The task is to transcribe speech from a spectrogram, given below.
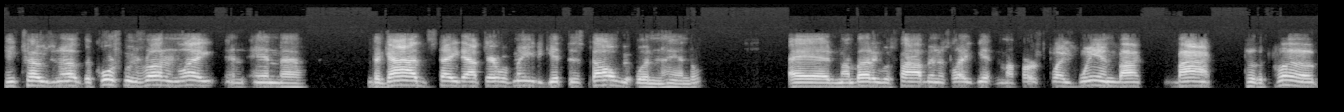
He chose another. Of course, we was running late, and and uh, the guide stayed out there with me to get this dog that wouldn't handle. And my buddy was five minutes late getting my first place win back back to the club,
